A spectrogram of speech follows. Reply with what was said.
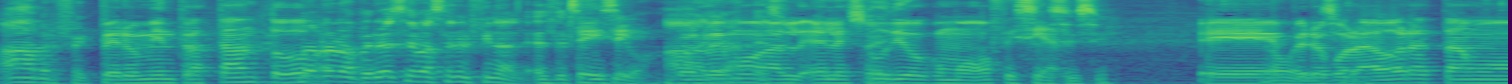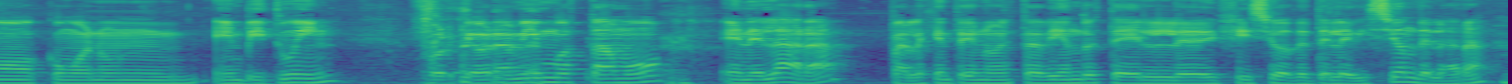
Ah, perfecto. Pero mientras tanto, no, no, no, pero ese va a ser el final, el sí, sí, definitivo. Ah, volvemos ya, al el estudio Sí. como oficial. Sí, sí, sí. Eh, No, pero por ahora estamos como en un in-between, porque ahora mismo estamos en el ARA. Para la gente que nos está viendo, este es el edificio de televisión del ARA. Por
